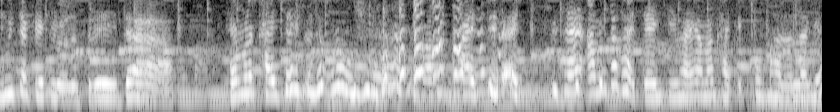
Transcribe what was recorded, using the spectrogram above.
দুইটা কেক রে এটা কেমন খাইতে এসেছে পুরো খাইতে হ্যাঁ আমি তো খাইতে আইছি ভাই আমার খাইতে খুব ভালো লাগে।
